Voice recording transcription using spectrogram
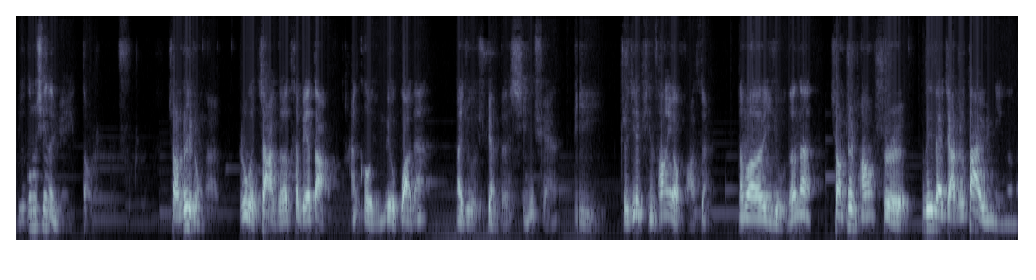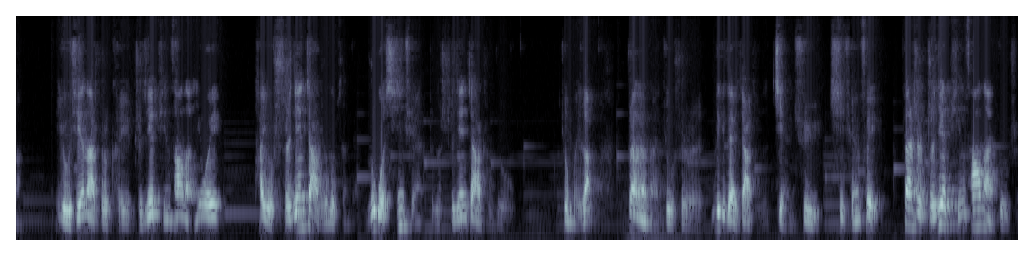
流动性的原因导致负值。像这种呢，如果价格特别大，盘口又没有挂单，那就选择行权比直接平仓要划算。那么有的呢，像正常是内在价值大于零的呢，有些呢是可以直接平仓的，因为它有时间价值的存在。如果行权，这个时间价值就就没了。赚的呢就是内在价值减去期权费，但是直接平仓呢，就是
